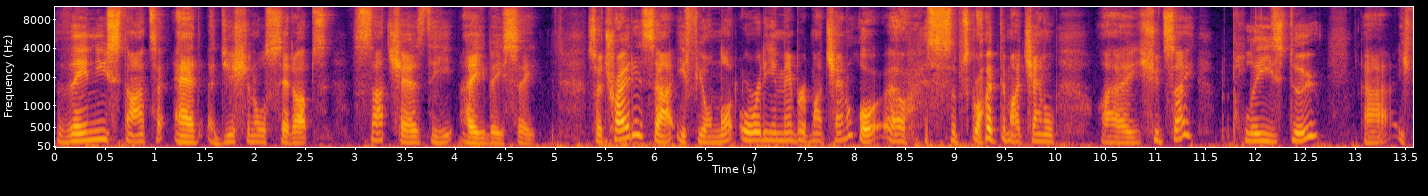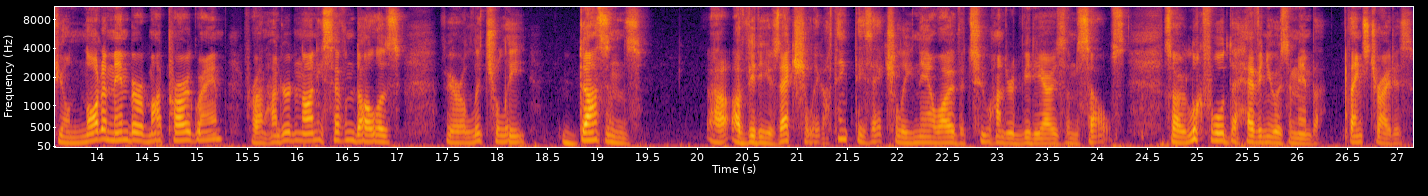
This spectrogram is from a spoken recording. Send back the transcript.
then you start to add additional setups such as the ABC so traders uh, if you're not already a member of my channel or uh, subscribe to my channel I should say please do. Uh, if you're not a member of my program for $197 there are literally dozens uh, of videos. Actually I think there's actually now over 200 videos themselves. So look forward to having you as a member. Thanks traders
